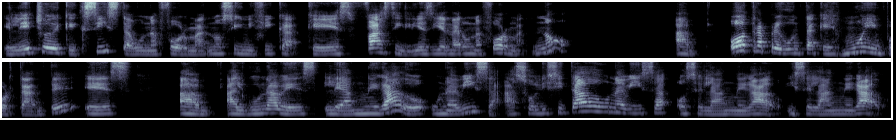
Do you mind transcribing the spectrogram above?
El hecho de que exista una forma no significa que es fácil y es llenar una forma. No. Ah, otra pregunta que es muy importante es, ¿alguna vez le han negado una visa? ¿Ha solicitado una visa o se la han negado? Y se la han negado.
